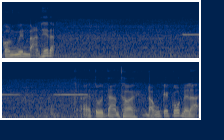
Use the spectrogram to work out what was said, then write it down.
Còn nguyên bản hết ạ. Đấy, tôi tạm thời đóng cái cốp này lại.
